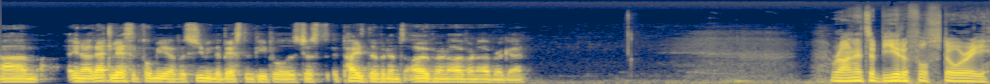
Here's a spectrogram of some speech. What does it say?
Um, you know, that lesson for me of assuming the best in people is just it pays dividends over and over and over again. Ron, that's a beautiful story.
